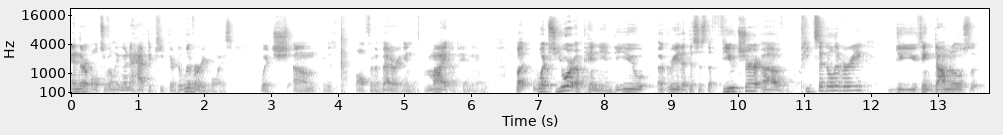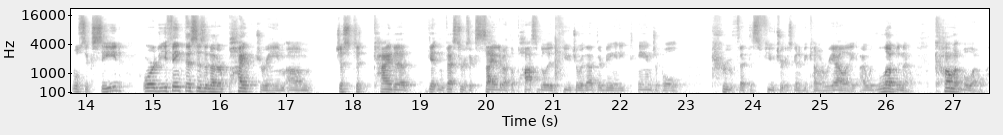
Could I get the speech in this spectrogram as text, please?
and they're ultimately going to have to keep their delivery boys, which um, is all for the better, in my opinion. But what's your opinion? Do you agree that this is the future of pizza delivery? do you think Domino's will succeed, or do you think this is another pipe dream, um, just to kind of get investors excited about the possibility of the future without there being any tangible proof that this future is going to become a reality? I would love to know. Comment below,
